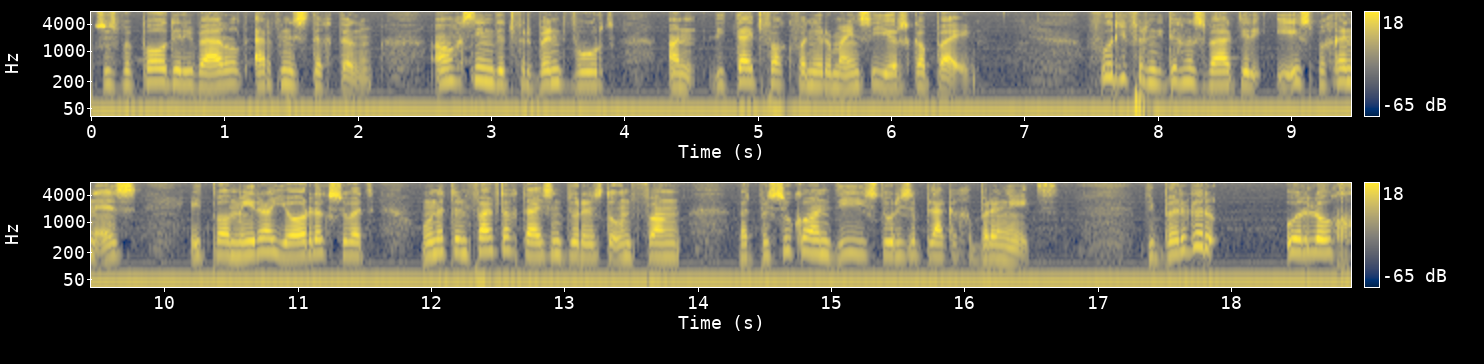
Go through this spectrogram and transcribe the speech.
soos bepaal dier die wereld erfenisstichting, aangezien dit verbind word aan die tydvak van die Romeinse heerskapie. Voor die vernietigingswerk dier die IS begin is, het Palmyra jaarlik so wat 150.000 toeriste ontvang wat besoek aan die historische plekke gebring het. Die burgeroorlog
